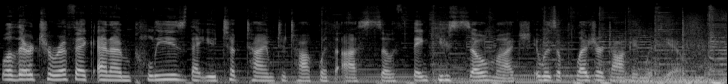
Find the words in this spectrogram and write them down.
Well, they're terrific, and I'm pleased that you took time to talk with us. So thank you so much. It was a pleasure talking with you.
